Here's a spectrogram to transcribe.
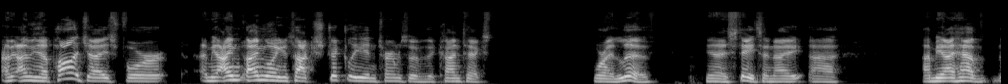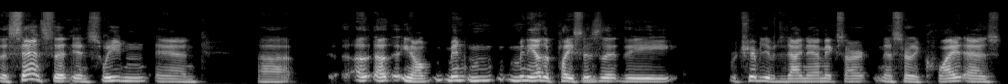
i, I mean I apologize for i mean i'm i'm going to talk strictly in terms of the context where i live the united states and i uh i mean i have the sense that in sweden and uh, uh, you know min, many other places that the retributive dynamics aren't necessarily quite as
